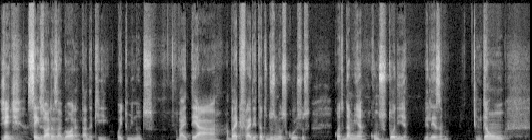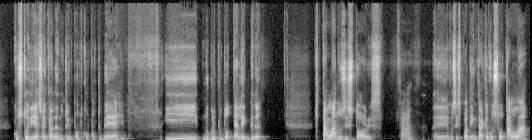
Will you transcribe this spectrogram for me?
Gente, seis horas agora, tá? Daqui oito minutos, vai ter a, a Black Friday, tanto dos meus cursos quanto da minha consultoria, beleza? Então, consultoria é só entrar lá no twin.com.br e no grupo do Telegram, que tá lá nos stories, tá? É, vocês podem entrar que eu vou soltar lá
